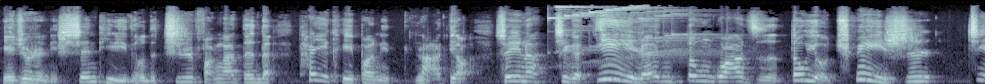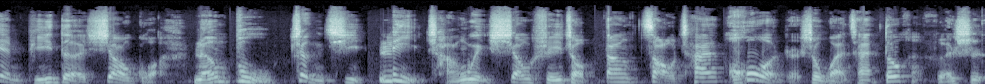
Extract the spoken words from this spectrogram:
也就是你身体里头的脂肪啊等等，它也可以帮你拿掉。所以呢，这个薏仁、冬瓜子都有祛湿健脾的效果，能补正气、利肠胃、消水肿，当早餐或者是晚餐都很合适。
